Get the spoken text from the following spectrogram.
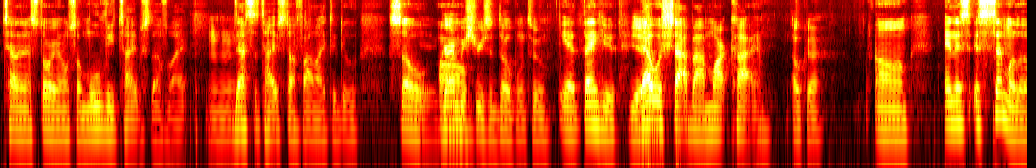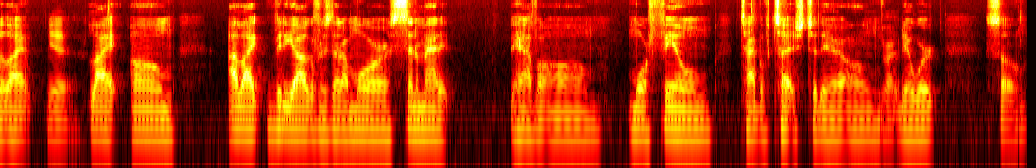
telling a story on some movie type stuff. Like that's the type stuff I like to do. So Mm-hmm. yeah. Granby um, Street's a dope one too. yeah, thank you. Yeah. That was shot by Mark Cotton. Okay. Um, and it's it's similar. Like Yeah. like um, I like videographers that are more cinematic. They have a um more film type of touch to their um Right. their work. So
